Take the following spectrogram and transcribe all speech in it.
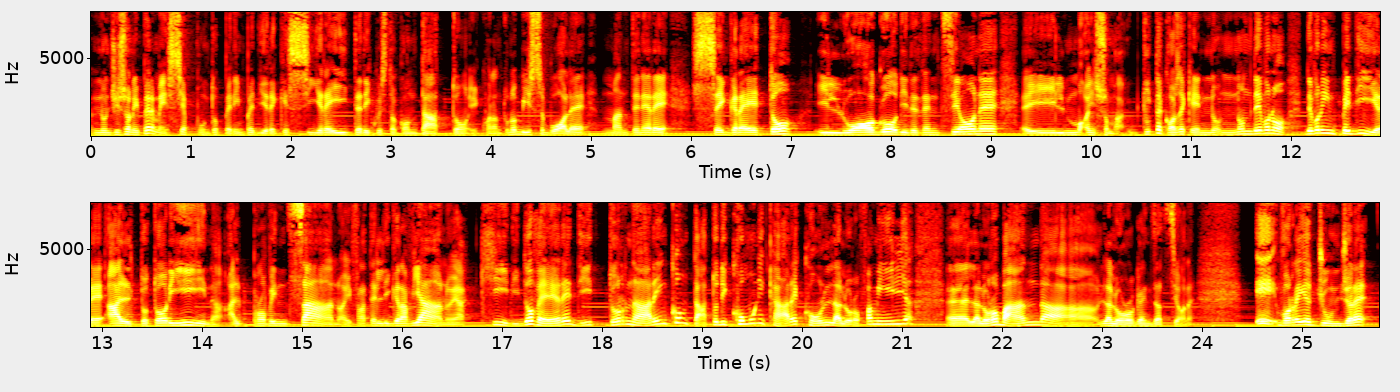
non ci sono i permessi appunto per impedire che si reiteri questo contatto. Il 41 bis vuole mantenere segreto il luogo di detenzione, il, insomma, tutte cose che no, non devono, devono impedire al Totorina, al Provenzano, ai fratelli Graviano e a chi di dovere di tornare in contatto, di comunicare con la loro famiglia, eh, la loro banda, la loro organizzazione. E vorrei aggiungere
